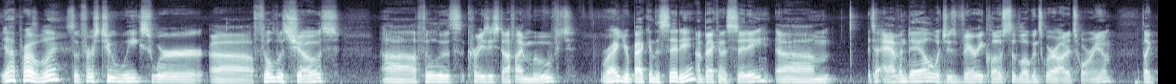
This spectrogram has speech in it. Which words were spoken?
Yeah, probably. So the first two weeks were uh, filled with shows, uh, filled with crazy stuff. I moved. Right, you're back in the city. I'm back in the city. Um, to Avondale, which is very close to the Logan Square Auditorium, like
